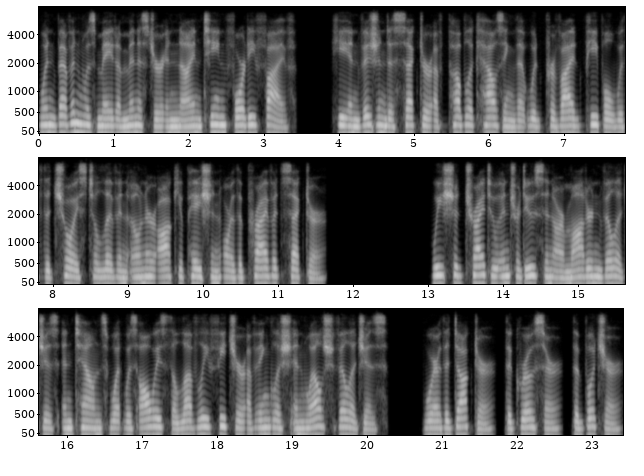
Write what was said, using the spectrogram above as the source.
When Bevan was made a minister in 1945, he envisioned a sector of public housing that would provide people with the choice to live in owner occupation or the private sector. We should try to introduce in our modern villages and towns what was always the lovely feature of English and Welsh villages, where the doctor, the grocer, the butcher,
